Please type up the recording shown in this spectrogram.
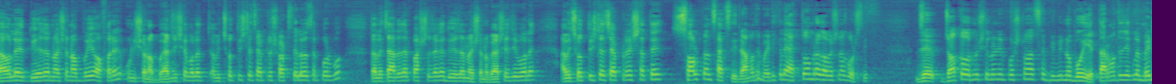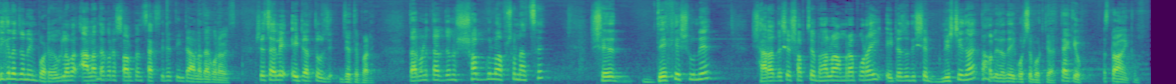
তাহলে দুই হাজার নয়শো নব্বই অফারে উনিশশো নব্বই। আর সে বলে, আমি ছত্রিশটা চ্যাপ্টার শর্ট সিলেবাসের পড়ব, তাহলে চার হাজার পাঁচশো জায়গায় দুই হাজার নয়শো নব্বই। আর বলে, আমি ছত্রিশটা চ্যাপ্টারের সাথে সলভ অ্যান্ড সাকসিড আমাদের মেডিকেলে এত আমরা গবেষণা করছি যে যত অনুশীলনীর প্রশ্ন আছে বিভিন্ন বইয়ের, তার মধ্যে যেগুলো মেডিকেলের জন্য ইম্পর্টেন্ট ওগুলো আবার আলাদা করে সলভ অ্যান্ড সাকসিডে তিনটা আলাদা করা হয়েছে। সে চাইলে এইটাতেও যে- যেতে পারে। তার মানে তার জন্য সবগুলো অপশন আছে। সে দেখে শুনে সারা দেশে সবচেয়ে ভালো আমরা পড়াই এটা যদি সে নিশ্চিত হয়, তাহলে যাতে এই কোর্সে ভর্তি হয়। থ্যাংক ইউ আসসালামু আলাইকুম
